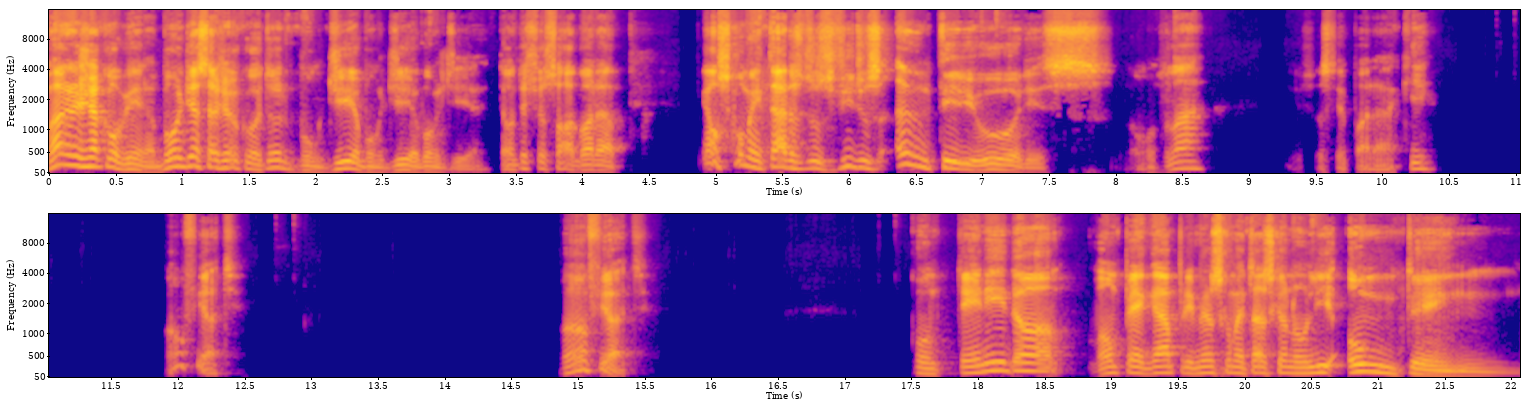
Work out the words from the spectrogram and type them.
Wagner Jacobina, bom dia, Sérgio Cortoni. Bom dia, bom dia, bom dia. Então, deixa eu só agora pegar os comentários dos vídeos anteriores. Vamos lá. Deixa eu separar aqui. Vamos, Fiote. Vamos, Fiote. Contenido. Vamos pegar primeiro os comentários que eu não li ontem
